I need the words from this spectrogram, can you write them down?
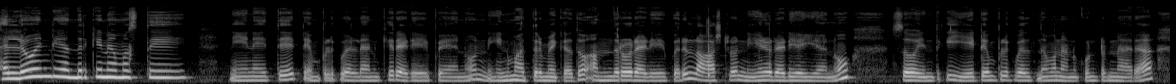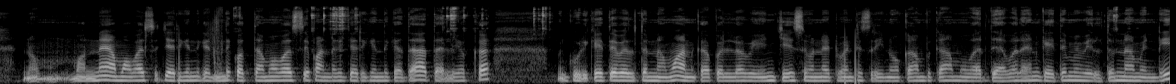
హలో అండి అందరికీ నమస్తే. నేనైతే టెంపుల్కి వెళ్ళడానికి రెడీ అయిపోయాను. నేను మాత్రమే కాదు అందరూ రెడీ అయిపోయారు. లాస్ట్లో నేను రెడీ అయ్యాను. సో ఇంతకీ ఏ టెంపుల్కి వెళ్తున్నామని అనుకుంటున్నారా? మొన్న అమావాస్య జరిగింది కదండి కొత్త అమావాస్య పండుగ జరిగింది కదా ఆ తల్లి యొక్క గుడికైతే వెళ్తున్నాము. అనకాపల్లిలో వేయించేసి ఉన్నటువంటి శ్రీనూకాంబిక అమ్మవారి దేవాలయానికి అయితే మేము వెళ్తున్నామండి.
